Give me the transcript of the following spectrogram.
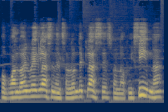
o cuando hay reglas en el salón de clases o en la oficina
